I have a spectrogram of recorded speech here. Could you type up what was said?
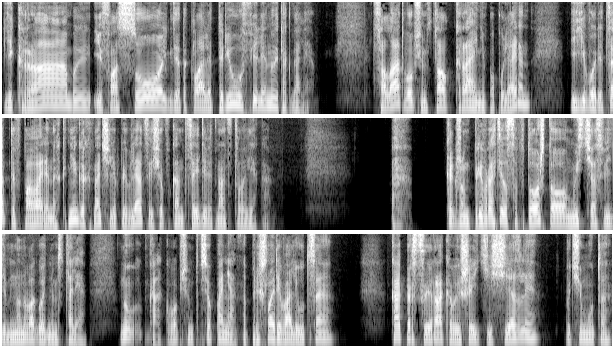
и крабы, и фасоль, где-то клали трюфели, ну и так далее. Салат, в общем, стал крайне популярен, и его рецепты в поваренных книгах начали появляться еще в конце XIX века. Как же он превратился в то, что мы сейчас видим на новогоднем столе? Ну, как, в общем-то, все понятно. Пришла революция, каперсы и раковые шейки исчезли почему-то.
